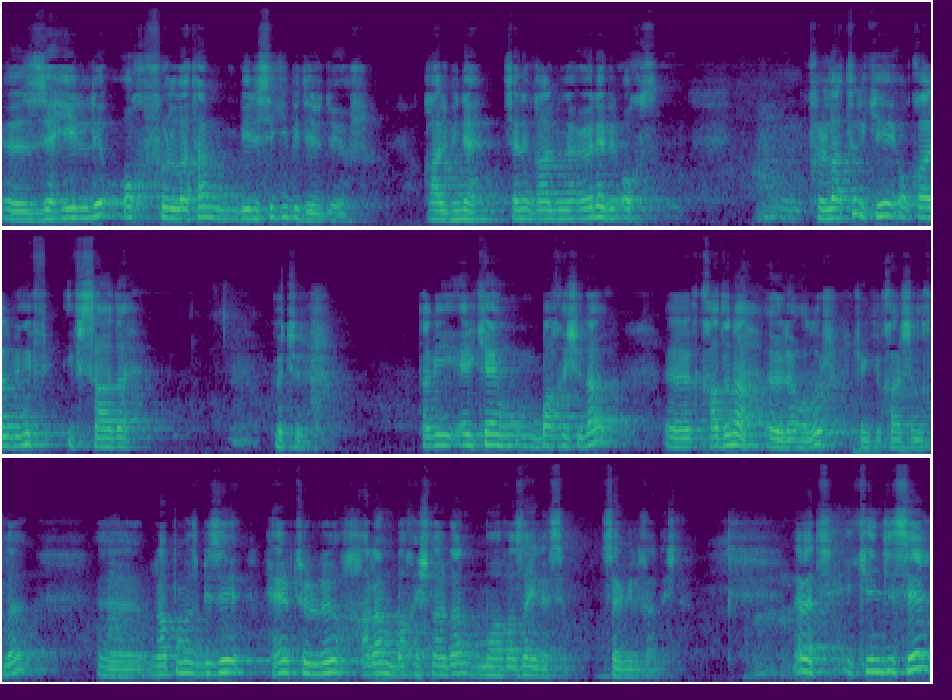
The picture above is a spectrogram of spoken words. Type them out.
e, zehirli ok fırlatan birisi gibidir diyor. Kalbine, senin kalbine öyle bir ok fırlatır ki o kalbini ifsada götürür. Tabii erkeğin bakışı da e, kadına öyle olur. Çünkü karşılıklı. E, Rabbimiz bizi her türlü haram bakışlardan muhafaza eylesin sevgili kardeşler. Evet ikincisi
